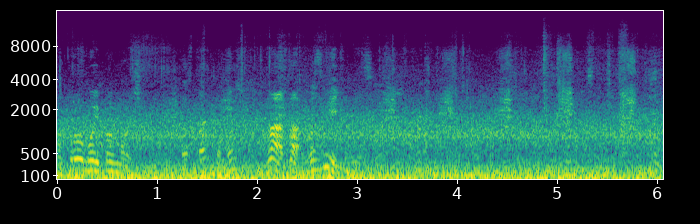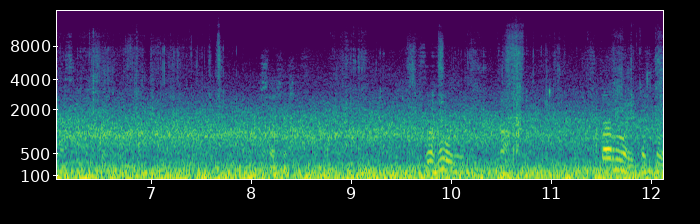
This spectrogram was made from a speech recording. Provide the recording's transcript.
Попробуй помочь. Достать, помочь? Да, да, возьмите. Второй такой.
